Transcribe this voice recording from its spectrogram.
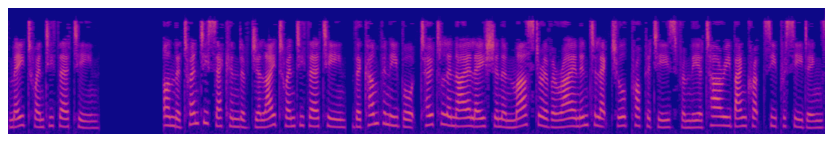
May 2013. On the 22nd of July 2013, the company bought Total Annihilation and Master of Orion intellectual properties from the Atari bankruptcy proceedings.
